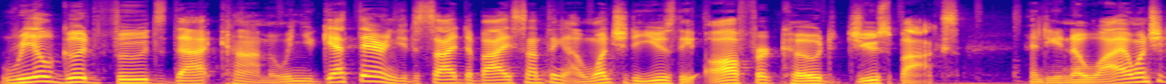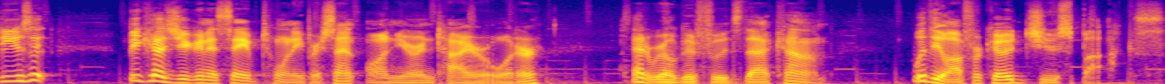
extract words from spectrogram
RealGoodFoods.com. And when you get there and you decide to buy something, I want you to use the offer code JUICEBOX. And do you know why I want you to use it? Because you're going to save 20% on your entire order at RealGoodFoods.com with the offer code JUICEBOX.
